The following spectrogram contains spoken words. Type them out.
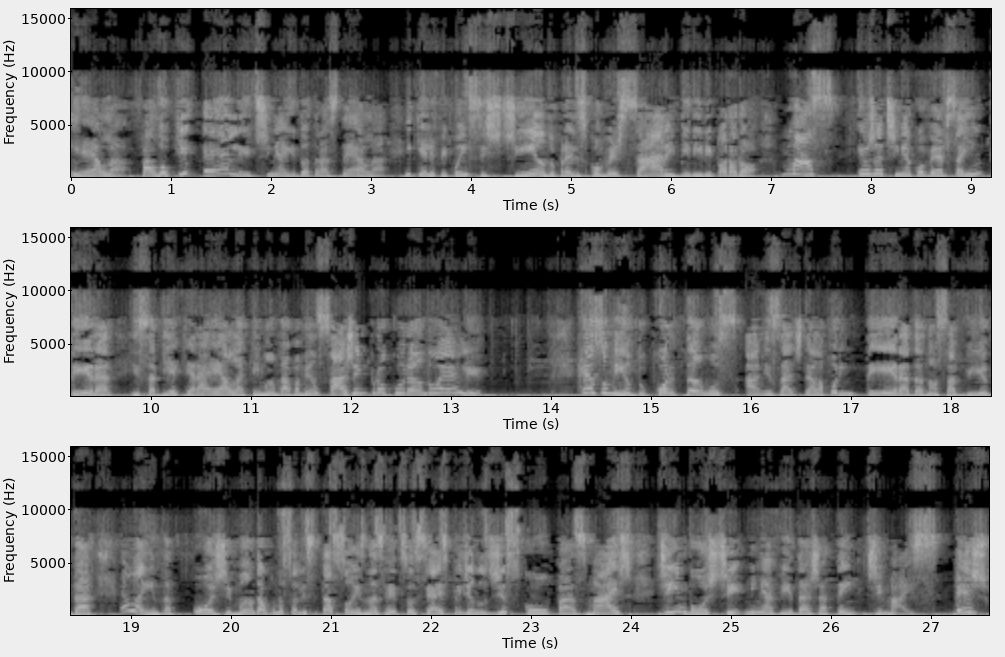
E ela falou que ele tinha ido atrás dela. E que ele ficou insistindo pra eles conversarem, piriri pororó. Mas. Eu já tinha a conversa inteira e sabia que era ela quem mandava mensagem procurando ele. Resumindo, cortamos a amizade dela por inteira da nossa vida. Ela ainda hoje manda algumas solicitações nas redes sociais pedindo desculpas, mas de embuste, minha vida já tem demais. Beijo,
